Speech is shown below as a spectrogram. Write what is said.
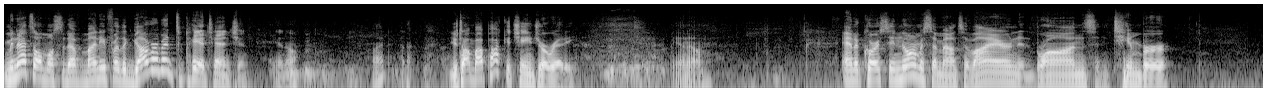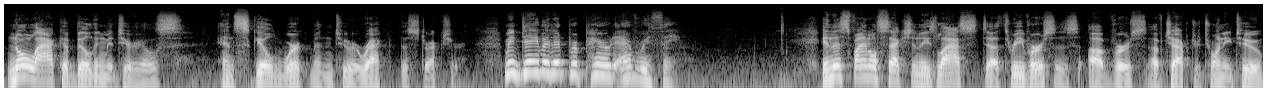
mean, that's almost enough money for the government to pay attention, you know. What? You're talking about pocket change already, you know. And of course, enormous amounts of iron and bronze and timber. No lack of building materials and skilled workmen to erect the structure. I mean, David had prepared everything. In this final section, these last uh, three verses of verse of chapter 22,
